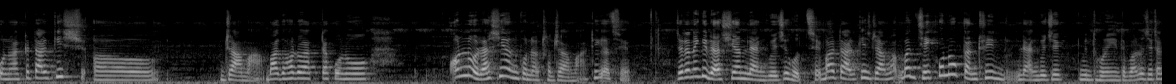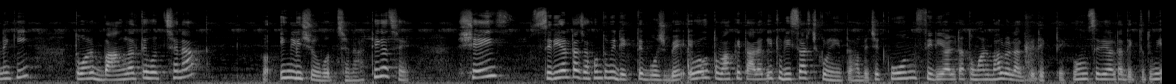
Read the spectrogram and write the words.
কোনো একটা টার্কিশ ড্রামা বা ধরো একটা কোনো অন্য রাশিয়ান কোনো একটা ড্রামা ঠিক আছে? যেটা নাকি রাশিয়ান ল্যাঙ্গুয়েজে হচ্ছে বা টার্কিশ ড্রামা বা যে কোনো কান্ট্রির ল্যাঙ্গুয়েজে তুমি ধরে নিতে পারো, যেটা নাকি তোমার বাংলাতে হচ্ছে না ইংলিশেও হচ্ছে না, ঠিক আছে? সেই সিরিয়ালটা যখন তুমি দেখতে বসবে এবং তোমাকে তার আগে একটু রিসার্চ করে নিতে হবে যে কোন সিরিয়ালটা তোমার ভালো লাগবে দেখতে, কোন সিরিয়ালটা দেখতে তুমি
